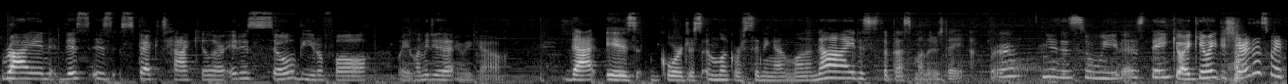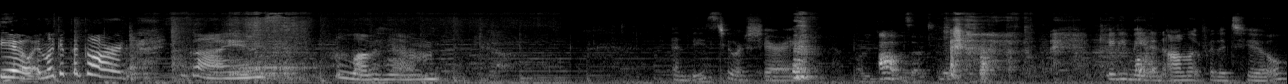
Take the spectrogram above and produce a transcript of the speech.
Ryan, this is spectacular. It is so beautiful. Wait, let me do that. Here we go. That is gorgeous. And look, we're sitting on Lanai. This is the best Mother's Day ever. You're the sweetest. Thank you. I can't wait to share this with you. And look at the card. You guys, love him. And these two are sharing. Opposite. Katie made an omelet for the two.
